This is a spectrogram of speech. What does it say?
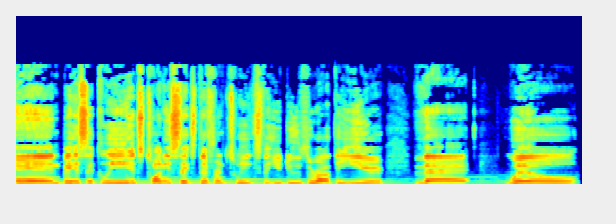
And basically it's 26 different tweaks that you do throughout the year that will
